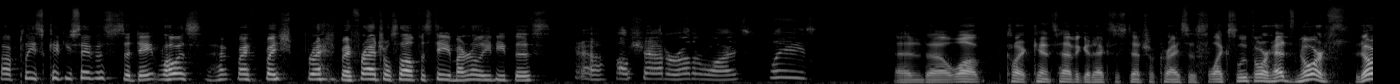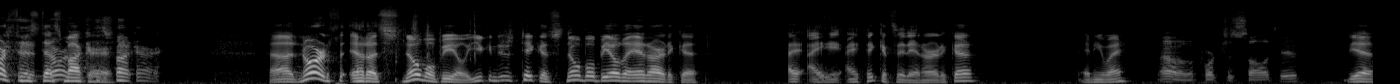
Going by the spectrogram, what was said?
Uh, please, can you say this is a date, Lois? My my fra- my fragile self esteem. I really need this. Yeah, I'll shatter otherwise. Please. And uh, while Clark Kent's having an existential crisis, Lex Luthor heads north, north, Miss Tessmacher. Tessmacher. Uh, north at a snowmobile. You can just take a snowmobile to Antarctica. I, I I think it's in Antarctica. Anyway, Oh, the Fortress of Solitude. yeah,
